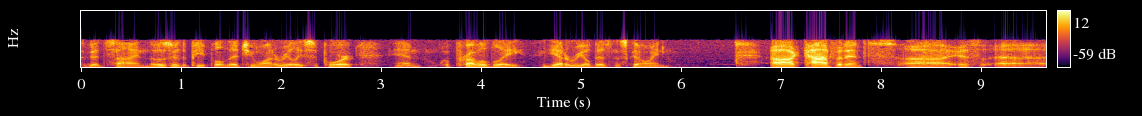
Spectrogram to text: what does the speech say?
the good sign. Those are the people that you want to really support, and we'll probably get a real business going. Uh, confidence uh, is uh,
